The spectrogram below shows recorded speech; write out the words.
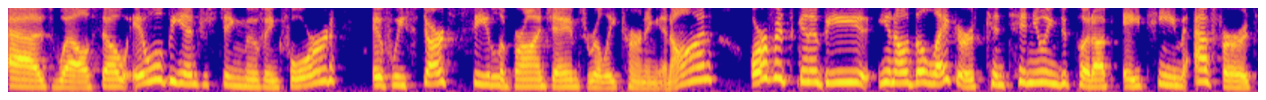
as well. So it will be interesting moving forward. if we start to see LeBron James really turning it on, or if it's going to be, you know, the Lakers continuing to put up a team effort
